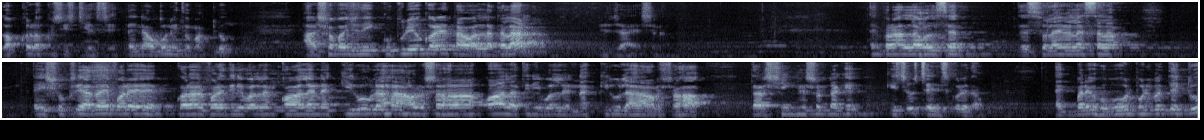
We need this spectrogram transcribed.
লক্ষ লক্ষ সৃষ্টি আছে, তাই না? অগণিত মাকলুক। আর সবাই যদি কুপুরিও করে, তাও আল্লাহ তালার যায় আসে না। এরপর আল্লাহ বলছেন যে, সুলাইম আলাইসাল্লাম এই শুক্রিয়া আদায় পরে, করার পরে তিনি বললেন কয়ালা না কিরুলাহা আর সাহা কয়ালা তিনি বললেন না কিরুলাহা আর সাহা তার সিংহাসনটাকে কিছু চেঞ্জ করে দাও। একবারে হুবহুর পরিবর্তে একটু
